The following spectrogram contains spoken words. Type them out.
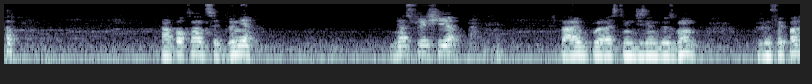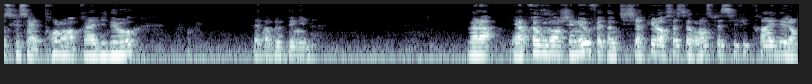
C'est important, c'est de venir bien se fléchir. Pareil, vous pouvez rester une dizaine de secondes. Je le fais pas parce que ça va être trop long après la vidéo. Ça va être un peu pénible. Voilà. Et après, vous enchaînez, vous faites un petit circuit. Alors ça, c'est vraiment spécifique travail des jambes.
